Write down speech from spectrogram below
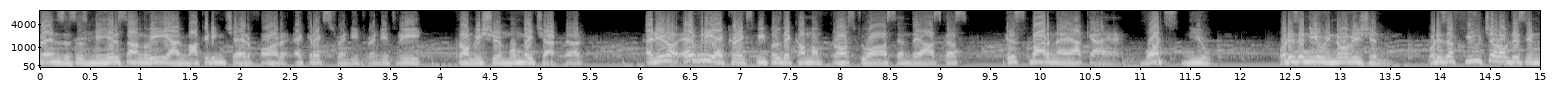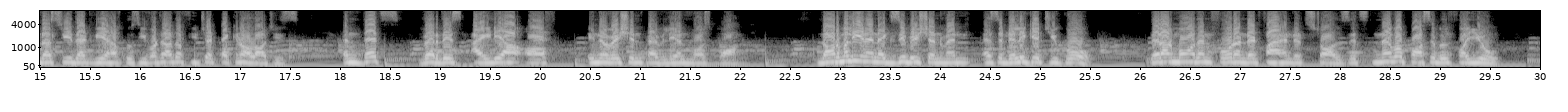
friends, this is Mihir Sangvi. I'm marketing chair for Acrex 2023 from ISHRAE Mumbai chapter. And you know, every Acrex people they come across to us and they ask us, "Is bar naya kya hai? What's new? What is the new innovation? What is the future of this industry that we have to see? What are the future technologies?" And that's where this idea of innovation pavilion was born. Normally in an exhibition, when as a delegate you go, there are more than 400, 500 stalls. It's never possible for you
